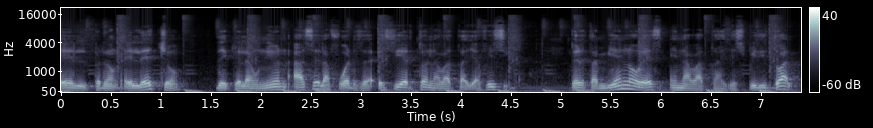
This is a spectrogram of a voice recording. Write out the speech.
el, perdón, el hecho de que la unión hace la fuerza es cierto en la batalla física, pero también lo es en la batalla espiritual.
